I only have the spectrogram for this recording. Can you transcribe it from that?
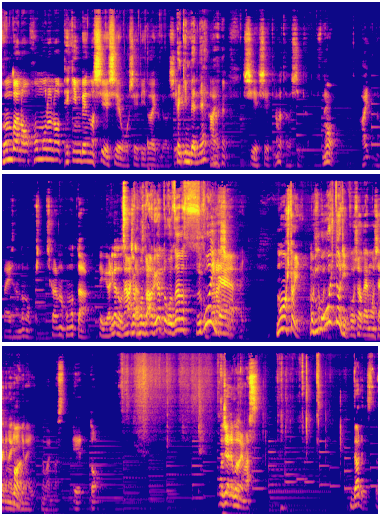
本場の、本物の北京弁のシエシエを教えていただいたので、私、北京弁ね。はい シエシエっていうのが正しい言い方ですね。もはい、中井さんどうも力のこもったレビューありがとうございました。本当ありがとうございます。すごい素晴らしはね。いもう一人、もう一人。ご紹介申し上げなきゃいけないのがあります。えーっと、こちらでございます。誰ですか？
